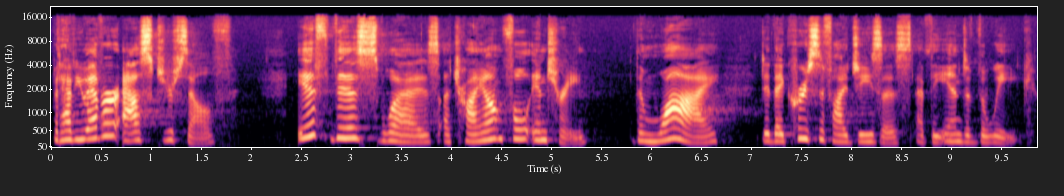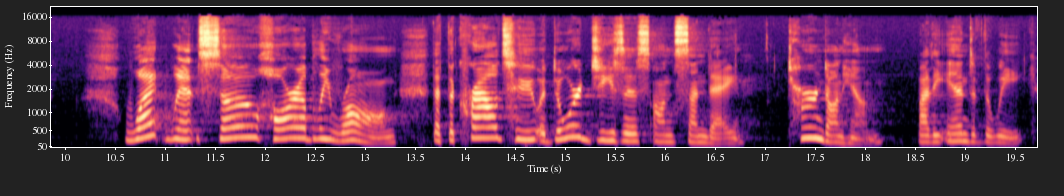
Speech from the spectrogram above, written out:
But have you ever asked yourself, if this was a triumphal entry, then why did they crucify Jesus at the end of the week? What went so horribly wrong that the crowds who adored Jesus on Sunday turned on him by the end of the week?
